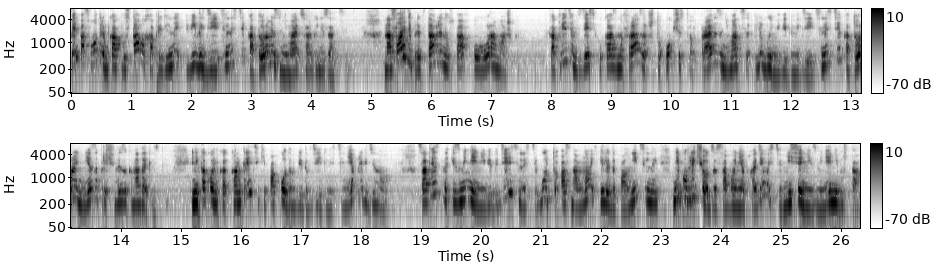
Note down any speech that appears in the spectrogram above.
Теперь посмотрим, как в уставах определены виды деятельности, которыми занимаются организации. На слайде представлен устав ООО «Ромашка». Как видим, здесь указана фраза, что общество вправе заниматься любыми видами деятельности, которые не запрещены законодательством. И никакой конкретики по кодам видов деятельности не приведено. Соответственно, изменение вида деятельности, будь то основной или дополнительный, не повлечет за собой необходимости внесения изменений в устав.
